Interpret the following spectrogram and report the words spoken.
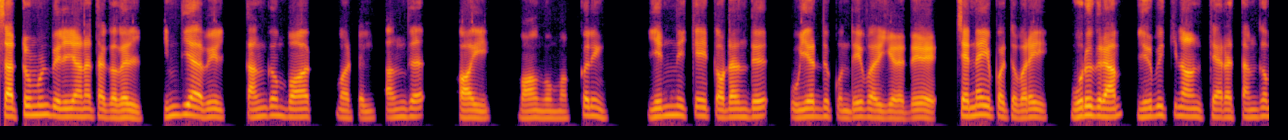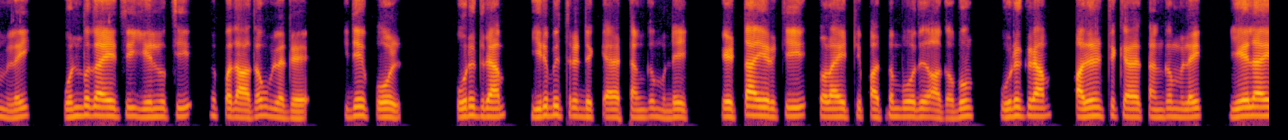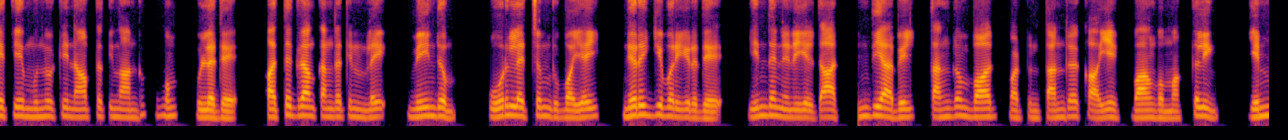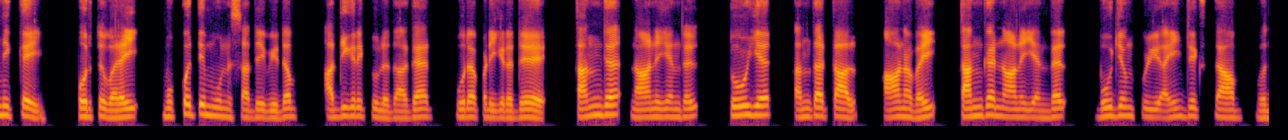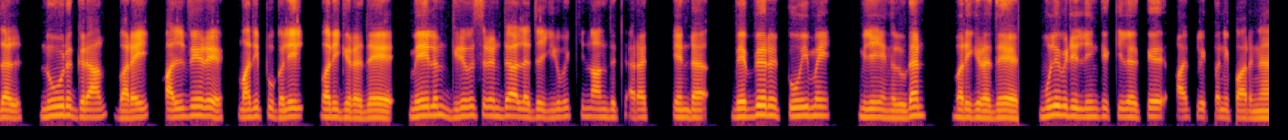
சற்று முன் வெளியான தகவல் இந்தியாவில் தங்கம் பார் மற்றும் தங்க காய் வாங்கும் மக்களின் எண்ணிக்கை தொடர்ந்து உயர்ந்து கொண்டே வருகிறது. சென்னையை பொறுத்தவரை ஒரு கிராம் இருபத்தி நான்கு கேரட் தங்கம் விலை ஒன்பதாயிரத்தி எழுநூத்தி முப்பதாக உள்ளது. இதேபோல் ஒரு கிராம் இருபத்தி ரெண்டு கேரட் தங்கம் விலை எட்டாயிரத்தி தொள்ளாயிரத்தி பத்தொம்போது ஆகவும் ஒரு கிராம் பதினெட்டு கேரட் தங்கம் விலை ஏழாயிரத்தி முன்னூற்றி நாற்பத்தி நான்காகவும் உள்ளது. பத்து கிராம் தங்கத்தின் விலை மீண்டும் ஒரு லட்சம் ரூபாயை நெருங்கி வருகிறது. இந்த நிலையில்தான் இந்தியாவில் தங்கம் பார் மற்றும் தங்க காயை வாங்கும் மக்களின் எண்ணிக்கை பொறுத்தவரை முப்பத்தி மூணு சதவீதம் அதிகரித்துள்ளதாக கூறப்படுகிறது. தங்க நாணயங்கள் தூய தங்கத்தால் ஆனவை தங்க நாணயங்கள் பூஜ்ஜியம் புள்ளி ஐந்து கிராம் முதல் நூறு கிராம் வரை பல்வேறு மதிப்புகளில் வருகிறது. மேலும் இருபத்தி ரெண்டு அல்லது இருபத்தி நான்கு கரட் என்ற வெவ்வேறு தூய்மை நிலையங்களுடன் வருகிறது. முழுவீடு லிங்க் கீழே இருக்கு. கிளிக் பண்ணி பாருங்க.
